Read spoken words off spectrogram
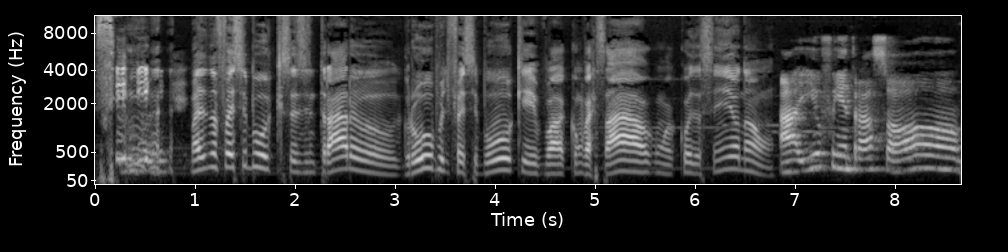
Sim. Mas no Facebook, vocês entraram grupo de Facebook pra conversar, alguma coisa assim ou não? Aí eu fui entrar só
